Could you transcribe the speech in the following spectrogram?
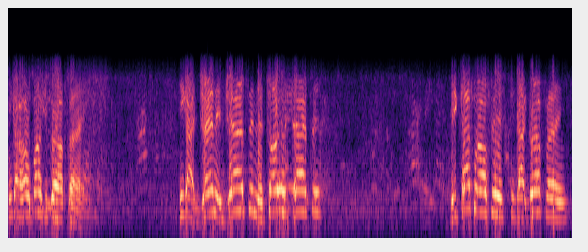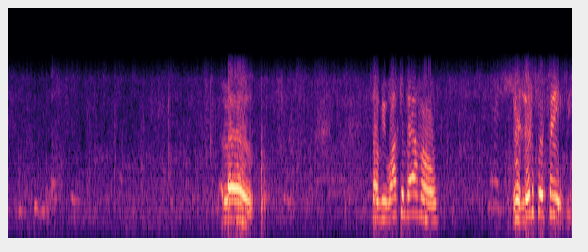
He got a whole bunch of girlfriends. He got Janet Jackson, Natoya Jackson. Be careful of him. He got girlfriend. Hello. So we walking back home with little foot Tansy.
